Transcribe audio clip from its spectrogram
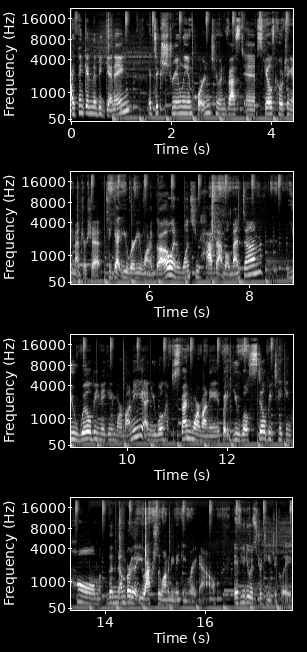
I think in the beginning, it's extremely important to invest in skills coaching and mentorship to get you where you want to go. And once you have that momentum, you will be making more money and you will have to spend more money, but you will still be taking home the number that you actually want to be making right now if you do it strategically.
